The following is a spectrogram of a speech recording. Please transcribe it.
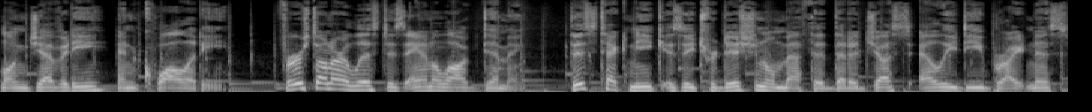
longevity, and quality. First on our list is analog dimming. This technique is a traditional method that adjusts LED brightness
